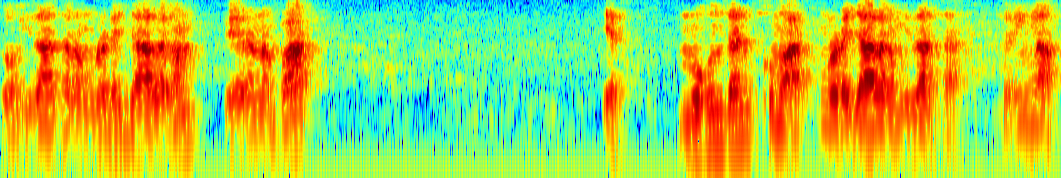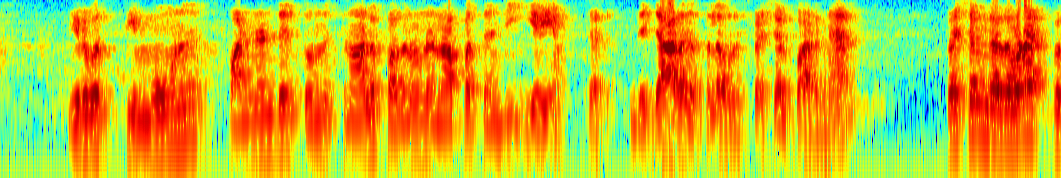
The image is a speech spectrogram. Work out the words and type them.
ஸோ இதான் சார் அவங்களுடைய ஜாதகம். பேர் என்னப்பா? எஸ். முகுந்தன் குமார். உங்களுடைய ஜாதகம் இதான் சார். சரிங்களா? இருபத்தி மூணு பன்னெண்டு தொண்ணூற்றி நாலு பதினொன்று நாற்பத்தஞ்சு ஏஎம். சரி இந்த ஜாதகத்தில் ஒரு ஸ்பெஷல் பாருங்க. ஸ்பெஷல்ங்கிறத விட இப்போ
